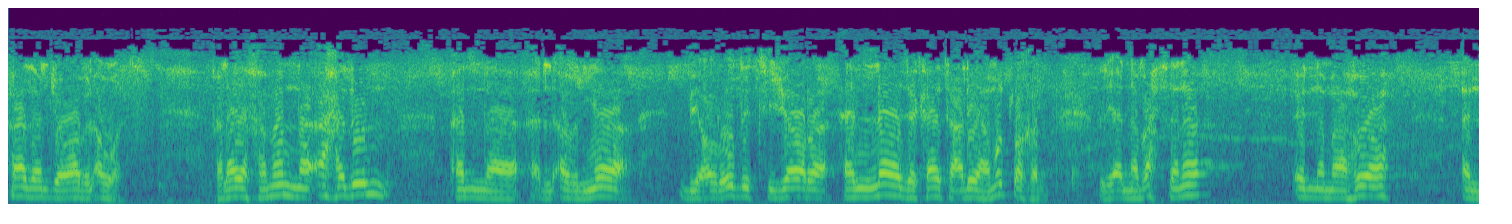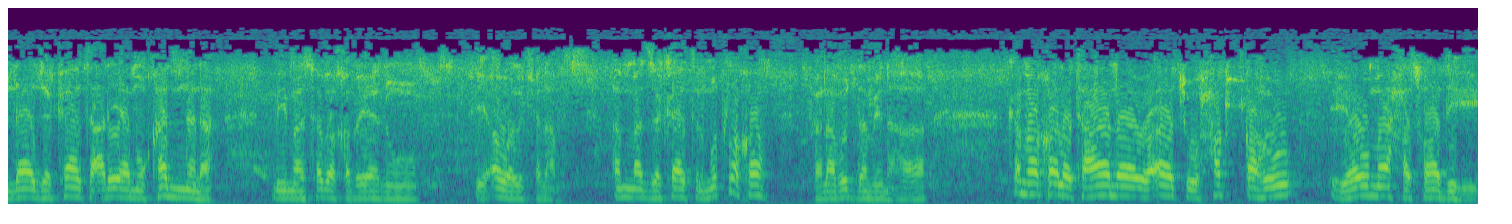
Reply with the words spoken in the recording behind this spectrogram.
هذا الجواب الأول. فلا يفهمن أحد أن الأغنياء بعروض التجارة أن لا زكاة عليها مطلقا لأن بحثنا إنما هو أن لا زكاة عليها مقننة بما سبق بيانه في أول الكلام. أما الزكاة المطلقة فلا بد منها. كما قال تعالى وآتوا حقه يوم حصاده.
